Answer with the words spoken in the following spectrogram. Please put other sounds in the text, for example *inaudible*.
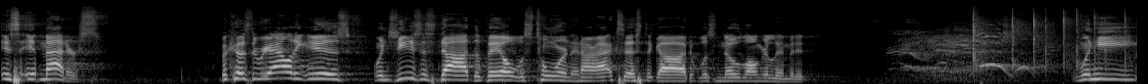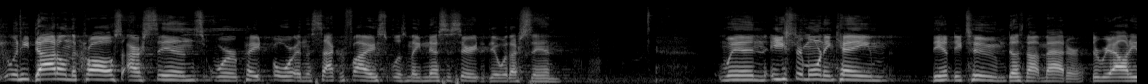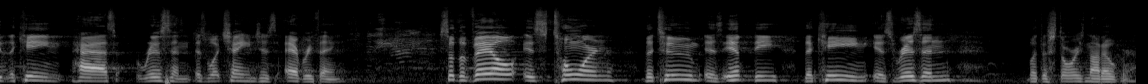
it matters. Because the reality is, when Jesus died, the veil was torn and our access to God was no longer limited when he, when he died on the cross, our sins were paid for and the sacrifice was made necessary to deal with our sin. When Easter morning came, the empty tomb does not matter. The reality that the king has risen is what changes everything. So the veil is torn, the tomb is empty, the king is risen, but the story's not over.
